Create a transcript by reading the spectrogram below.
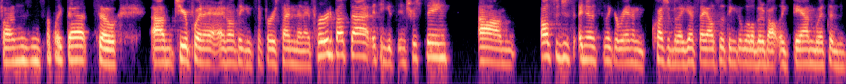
funds and stuff like that. So um, to your point I, I, don't think it's the first time that i've heard about that. I think it's interesting. Um, also just i know it's like a random question but i guess i also think a little bit about like bandwidth and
